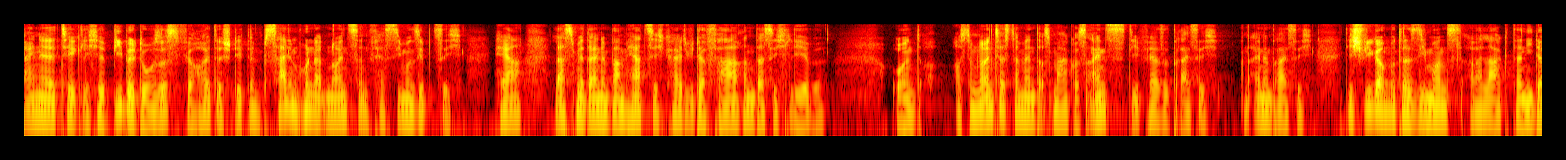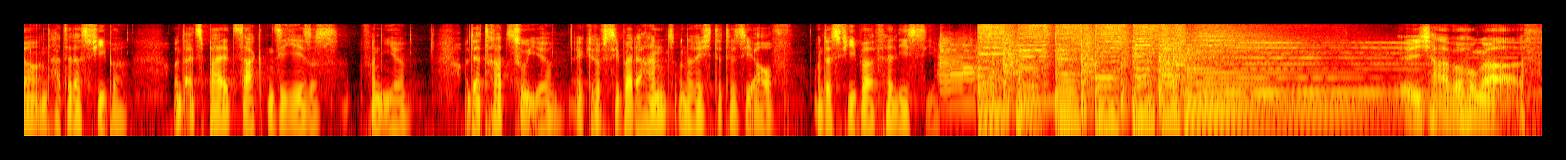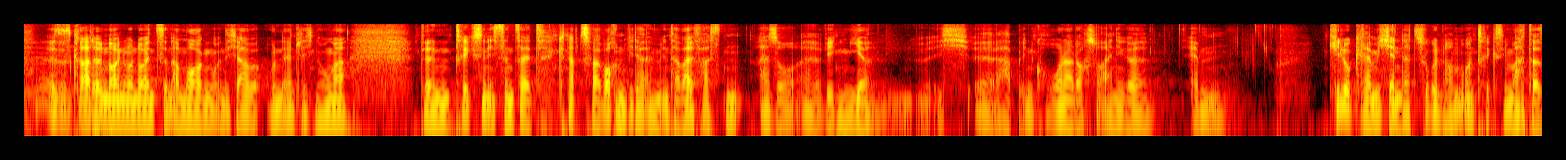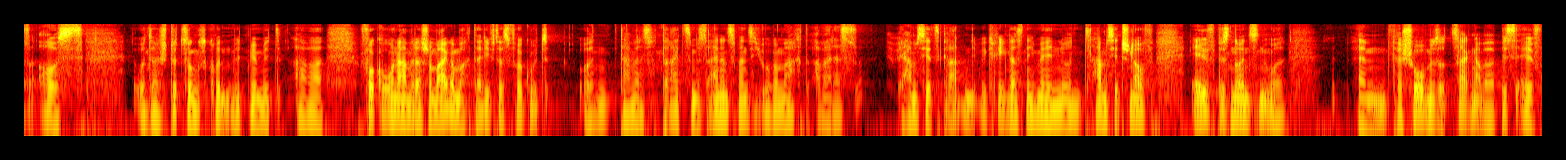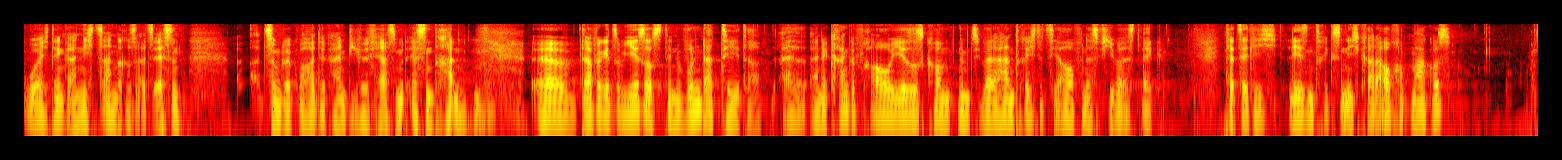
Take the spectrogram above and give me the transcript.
Deine tägliche Bibeldosis für heute steht im Psalm 119, Vers 77. Herr, lass mir deine Barmherzigkeit widerfahren, dass ich lebe. Und aus dem Neuen Testament, aus Markus 1, die Verse 30 und 31. Die Schwiegermutter Simons aber lag da nieder und hatte das Fieber. Und alsbald sagten sie Jesus von ihr. Und er trat zu ihr, ergriff sie bei der Hand und richtete sie auf. Und das Fieber verließ sie. Ich habe Hunger. Es ist gerade 9.19 Uhr am Morgen und ich habe unendlichen Hunger. Denn Trix und ich sind seit knapp zwei Wochen wieder im Intervallfasten, also äh, wegen mir. Ich äh, habe in Corona doch so einige ähm, Kilogrammchen dazugenommen und Trixie macht das aus Unterstützungsgründen mit mir mit. Aber vor Corona haben wir das schon mal gemacht, da lief das voll gut und da haben wir das von 13 bis 21 Uhr gemacht. Aber das, wir haben es jetzt gerade, wir kriegen das nicht mehr hin und haben es jetzt schon auf 11 bis 19 Uhr ähm, verschoben sozusagen, aber bis 11 Uhr, ich denke an nichts anderes als Essen. Zum Glück war heute kein Bibelvers mit Essen dran. Äh, dafür geht es um Jesus, den Wundertäter. Also eine kranke Frau, Jesus kommt, nimmt sie bei der Hand, richtet sie auf und das Fieber ist weg. Tatsächlich lesen Trix und ich gerade auch Markus.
